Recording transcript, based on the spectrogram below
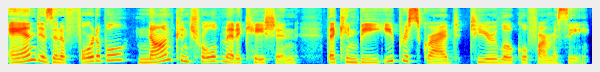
and is an affordable, non controlled medication that can be e prescribed to your local pharmacy.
